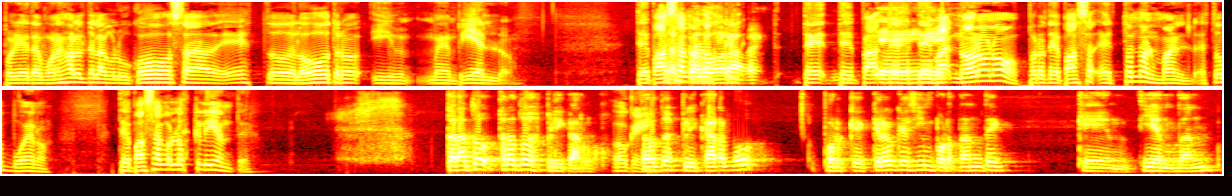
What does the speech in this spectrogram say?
porque te pones a hablar de la glucosa, de esto, de lo otro, y me pierdo. Te pasa con los te, te Eh, No, no, no, pero te pasa, esto es normal, esto es bueno. ¿Te pasa con los clientes? Trato, trato de explicarlo. Trato de explicarlo porque creo que es importante que entiendan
